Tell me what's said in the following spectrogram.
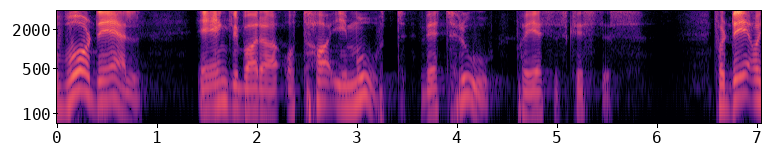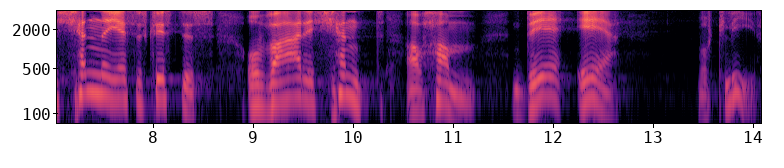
og vår del er egentlig bare å ta imot ved tro på Jesus Kristus. For det å kjenne Jesus Kristus og være kjent av ham, det er vårt liv.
